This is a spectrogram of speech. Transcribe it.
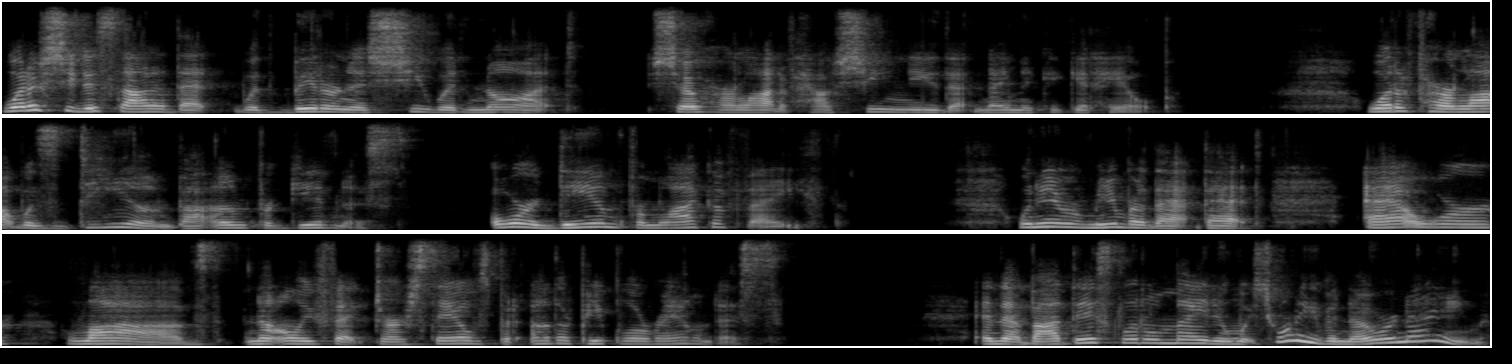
What if she decided that with bitterness she would not show her light of how she knew that Naaman could get help? What if her light was dimmed by unforgiveness or dimmed from lack of faith? We need to remember that that our lives not only affect ourselves but other people around us. And that by this little maiden, which we don't even know her name,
